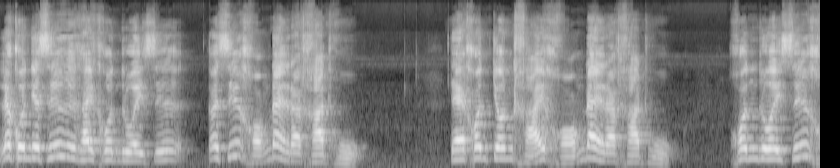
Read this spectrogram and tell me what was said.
แล้วคนจะซื้อคือใครคนรวยซื้อ ก็ซื้อของได้ราคาถูก แต่คนจนขายของได้ราคาถูก คนรวยซื้อข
